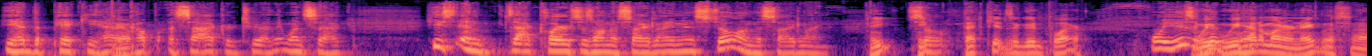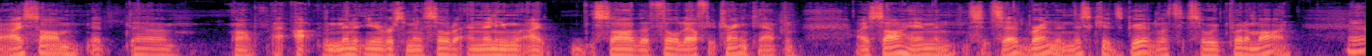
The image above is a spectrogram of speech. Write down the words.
he had the pick. He had a couple, a sack or two. I think one sack. He's and Zach Collaros is on the sideline and is still on the sideline. He, he So- that kid's a good player. Well, he is a We, good. we player. had him on our neg list. Uh, I saw him at uh, well at, uh, the Min- University of Minnesota, and then he I saw the Philadelphia training camp, and I saw him and said, "Brendan, this kid's good." Let's so we put him on. Yeah.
